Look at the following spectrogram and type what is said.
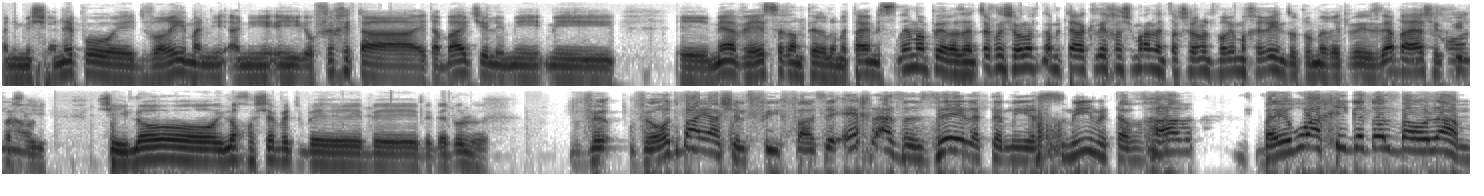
אני משנה פה אה, דברים, אני, אני הופך את, ה, את הבית שלי מ-110 אמפר ל-220 אמפר, אז אני צריך לשנות גם את הכלי חשמל, אני צריך לשנות דברים אחרים, זאת אומרת, וזה הבעיה של נכון פיפ"א, מאוד. שהיא, שהיא לא, לא חושבת ב, ב, בגדול. ו- ועוד בעיה של פיפ"א זה איך לעזאזל אתם מיישמים את עבר באירוע הכי גדול בעולם.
